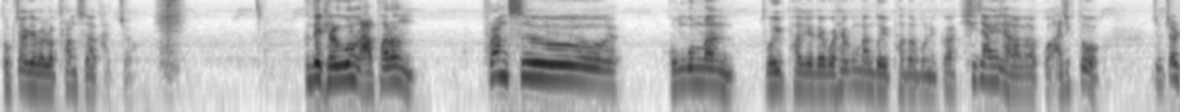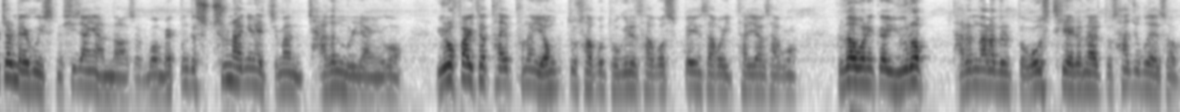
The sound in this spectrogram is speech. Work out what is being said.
독자 개발로 프랑스가 갔죠. 근데 결국은 라팔은 프랑스 공군만 도입하게 되고 해군만 도입하다 보니까 시장이 작아갖고 아직도 좀 쩔쩔매고 있습니다. 시장이 안 나와서 뭐 몇 군데 수출은 하긴 했지만 작은 물량이고 유로파이터 타이프는 영국도 사고 독일 사고 스페인 사고 이탈리아 사고 그러다 보니까 유럽 다른 나라들도 오스트리아 이런 나라도 사주고 해서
